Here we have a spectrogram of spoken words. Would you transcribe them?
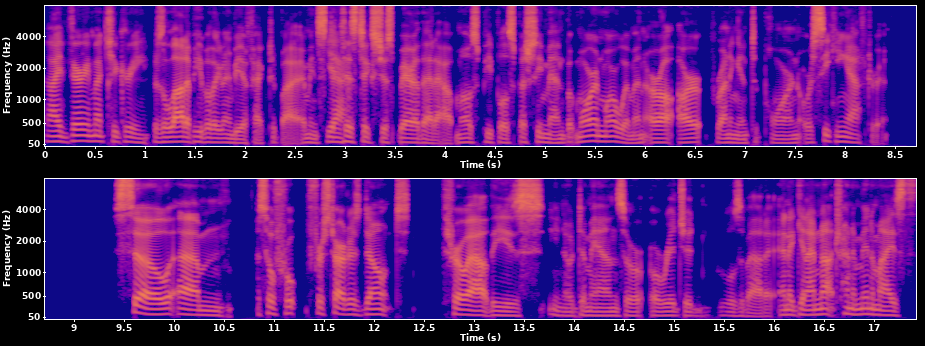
I very much agree. there's a lot of people that are going to be affected by it. I mean, Yeah. statistics just bear that out. Most people, especially men, but more and more women, are are running into porn or seeking after it. So, um, so for for starters, don't throw out these you know demands or, or rigid rules about it. And again, I'm not trying to minimize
